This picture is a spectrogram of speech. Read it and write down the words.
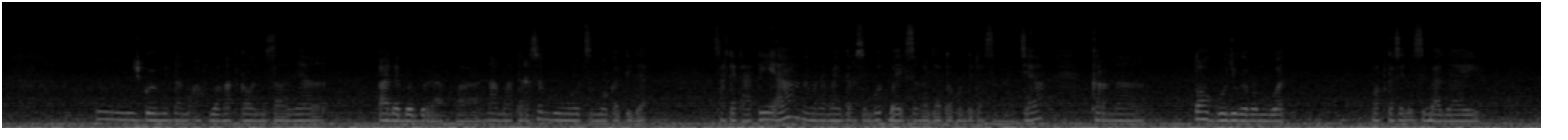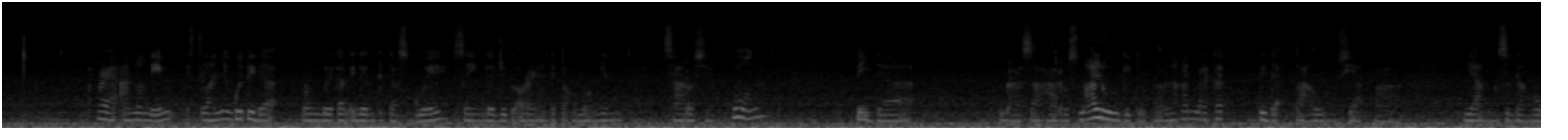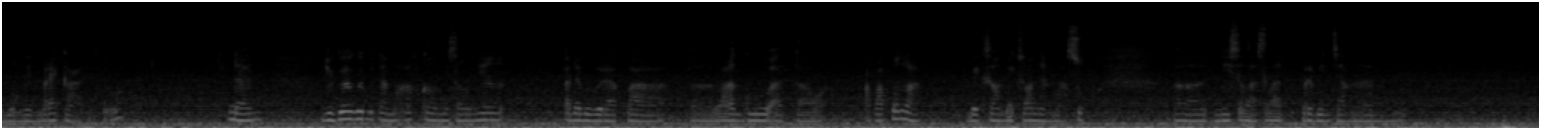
hmm, gue minta maaf banget kalau misalnya ada beberapa nama tersebut. Semoga tidak sakit hati ya nama-nama yang tersebut baik sengaja ataupun tidak sengaja. Karena toh gue juga membuat podcast ini sebagai apa ya anonim. Istilahnya gue tidak memberikan identitas gue sehingga juga orang yang kita omongin seharusnya pun tidak merasa harus malu gitu. Karena kan mereka tidak tahu siapa yang sedang ngomongin mereka gitu. Dan juga gue minta maaf kalau misalnya ada beberapa uh, lagu atau apa pun lah background background yang masuk uh, di sela-sela perbincangan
